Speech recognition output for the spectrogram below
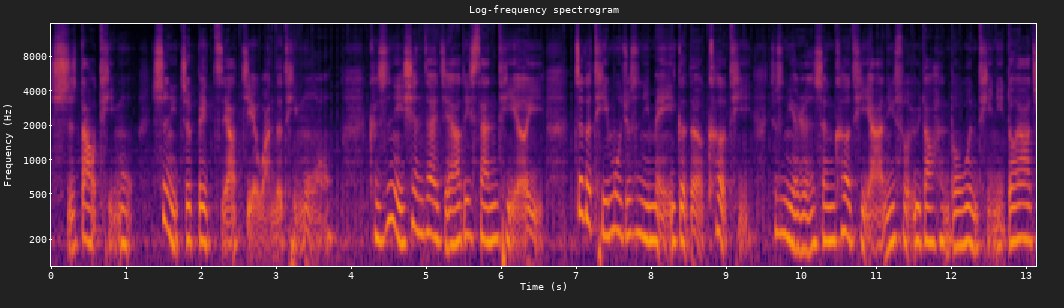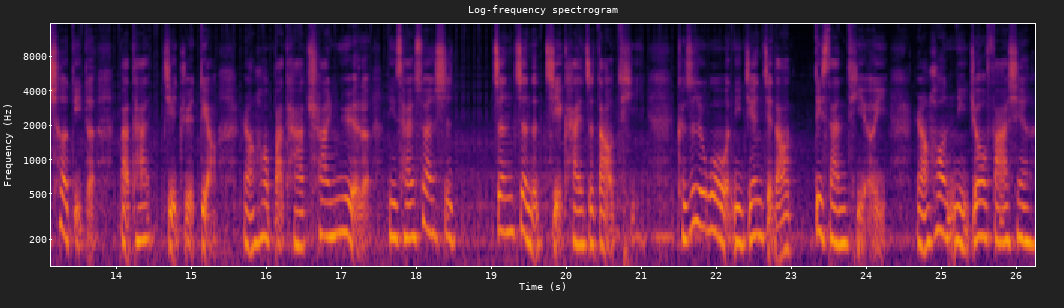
十道题目，是你这辈子要解完的题目哦。可是你现在解到第三题而已，这个题目就是你每一个的课题，就是你的人生课题啊。你所遇到很多问题，你都要彻底的把它解决掉，然后把它穿越了，你才算是真正的解开这道题。可是如果你今天解到第三题而已，然后你就发现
